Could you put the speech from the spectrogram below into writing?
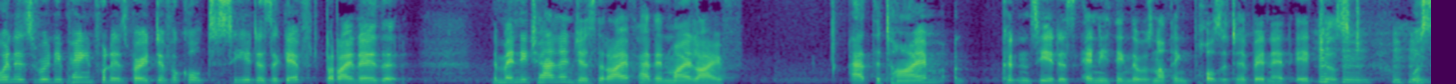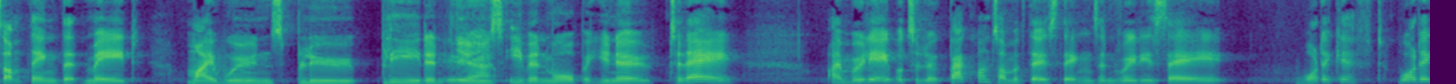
when it's really painful, it's very difficult to see it as a gift. But I know that the many challenges that I've had in my life at the time I couldn't see it as anything. There was nothing positive in it. It just mm-hmm. Mm-hmm. was something that made my wounds blue, bleed and ooze Yeah. even more. But you know, today I'm really able to look back on some of those things and really say, what a gift. What a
